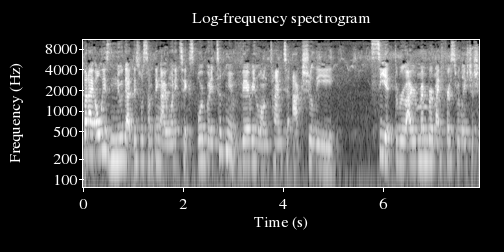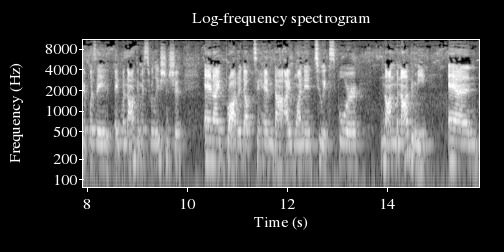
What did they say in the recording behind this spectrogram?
but I always knew that this was something I wanted to explore, but it took me a very long time to actually see it through. I remember my first relationship was a, a monogamous relationship, and I brought it up to him that I wanted to explore non monogamy. And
